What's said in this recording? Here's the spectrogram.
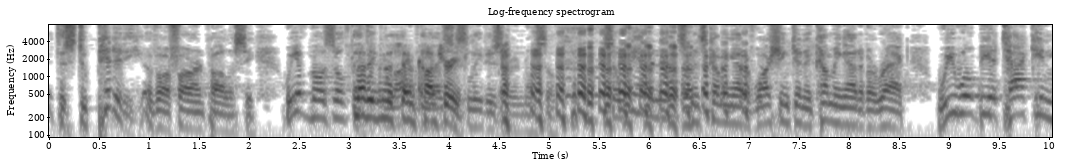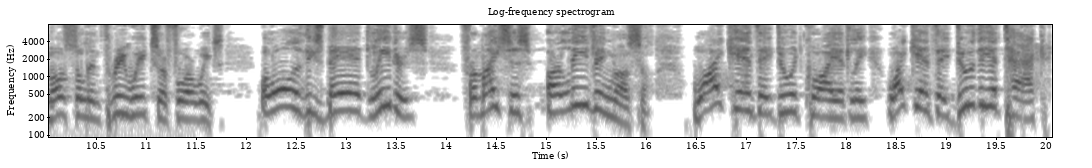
the stupidity of our foreign policy. We have Mosul. not I think even a the lot same of country. ISIS leaders are in Mosul. so we have announcements coming out of Washington and coming out of Iraq. We will be attacking Mosul in three weeks or four weeks. Well, all of these bad leaders from ISIS are leaving Mosul. Why can't they do it quietly? Why can't they do the attack,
